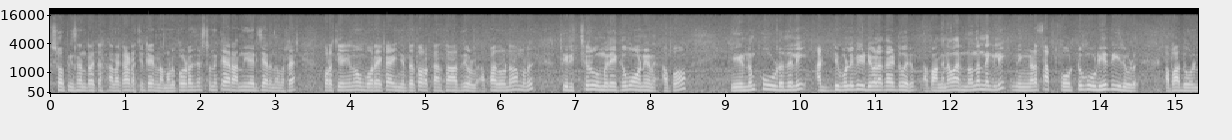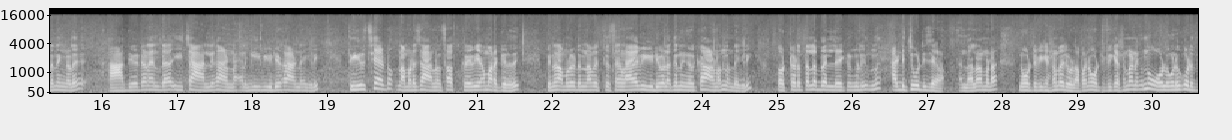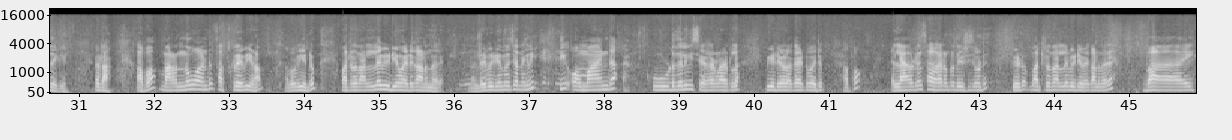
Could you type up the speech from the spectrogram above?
ഷോപ്പിംഗ് സെന്ററൊക്കെ അതൊക്കെ അടച്ചിട്ടായിരുന്നു. നമ്മളിപ്പോൾ ഇവിടെ ജസ്റ്റ് ഒന്ന് കയറാമെന്ന് വിചാരിച്ചായിരുന്നു. പക്ഷേ കുറച്ച് കഴിഞ്ഞ് നോമ്പോറെ കഴിഞ്ഞിട്ട് തുറക്കാൻ സാധ്യതയുള്ളൂ. അപ്പോൾ അതുകൊണ്ട് നമ്മൾ തിരിച്ച് റൂമിലേക്ക് പോകണതാണ് അപ്പോൾ വീണ്ടും കൂടുതൽ അടിപൊളി വീഡിയോകളൊക്കെ ആയിട്ട് വരും. അപ്പോൾ അങ്ങനെ വരണമെന്നുണ്ടെങ്കിൽ നിങ്ങളുടെ സപ്പോർട്ട് കൂടിയേ തീരുള്ളൂ. അപ്പോൾ അതുകൊണ്ട് നിങ്ങൾ ആദ്യമായിട്ടാണ് എന്റെ ഈ ചാനൽ കാണുന്നത് അല്ലെങ്കിൽ ഈ വീഡിയോ കാണണമെങ്കിൽ തീർച്ചയായിട്ടും നമ്മുടെ ചാനൽ സബ്സ്ക്രൈബ് ചെയ്യാൻ മറക്കരുത്. പിന്നെ നമ്മളിടുന്ന വ്യത്യസ്തങ്ങളായ വീഡിയോകളൊക്കെ നിങ്ങൾ കാണുന്നുണ്ടെങ്കിൽ തൊട്ടടുത്തുള്ള ബെല്ലേക്കും കൂടി ഒന്ന് അടിച്ചു പൊട്ടിച്ചേക്കണം. എന്നാലും നമ്മുടെ നോട്ടിഫിക്കേഷൻ വരുള്ളൂ. അപ്പോൾ നോട്ടിഫിക്കേഷൻ വേണമെങ്കിൽ ഒന്ന് ഓളും കൂടി കൊടുത്തേക്ക്. കേട്ടോ? അപ്പോൾ മറന്നു പോകാണ്ട് സബ്സ്ക്രൈബ് ചെയ്യണം. അപ്പോൾ വീണ്ടും മറ്റൊരു നല്ല വീഡിയോ ആയിട്ട് കാണുന്നവരെ. നല്ലൊരു വീഡിയോ എന്ന് വെച്ചിട്ടുണ്ടെങ്കിൽ ഈ ഒമാന്റെ കൂടുതൽ വിശേഷങ്ങളായിട്ടുള്ള വീഡിയോകളൊക്കെ ആയിട്ട് വരും. അപ്പോൾ എല്ലാവരുടെയും സഹകരണം പ്രതീക്ഷിച്ചുകൊണ്ട് വീണ്ടും മറ്റൊരു നല്ല വീഡിയോ കാണുന്നവരെ. ബായ്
